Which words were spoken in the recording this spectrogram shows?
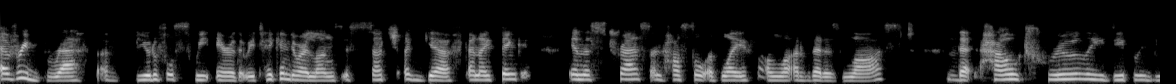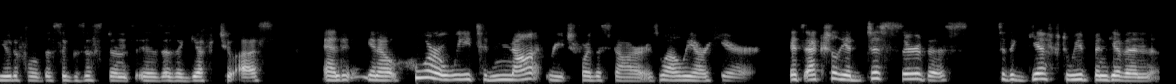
every breath of beautiful, sweet air that we take into our lungs is such a gift. And I think in the stress and hustle of life, a lot of that is lost. Mm-hmm. That how truly, deeply beautiful this existence is as a gift to us. And, you know, who are we to not reach for the stars while we are here? It's actually a disservice to the gift we've been given,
